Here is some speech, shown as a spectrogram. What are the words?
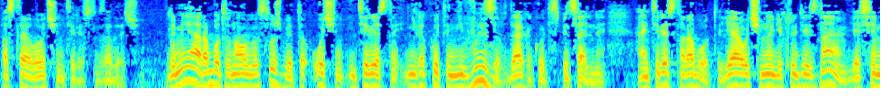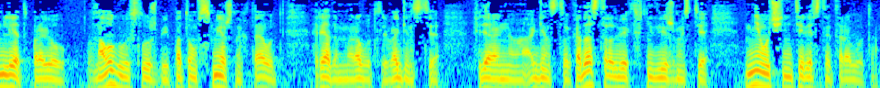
поставила очень интересную задачу. Для меня работа в налоговой службе это очень интересно, не какой-то не вызов, да, какой-то специальный, а интересная работа. Я очень многих людей знаю, я 7 лет провел в налоговой службе, и потом в смежных, да, вот рядом мы работали в агентстве Федерального агентства кадастра объектов недвижимости. Мне очень интересна эта работа.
